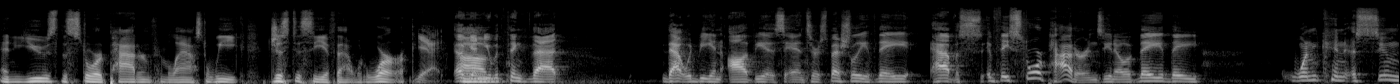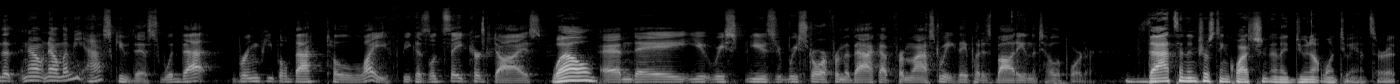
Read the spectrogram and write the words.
and use the stored pattern from last week just to see if that would work. Yeah. Again, Um, you would think that that would be an obvious answer, especially if they have a if they store patterns. You know, if they they one can assume that now. Now, let me ask you this: Would that bring people back to life? Because let's say Kirk dies. Well, and they you use restore from the backup from last week. They put his body in the teleporter. That's an interesting question, and I do not want to answer it.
